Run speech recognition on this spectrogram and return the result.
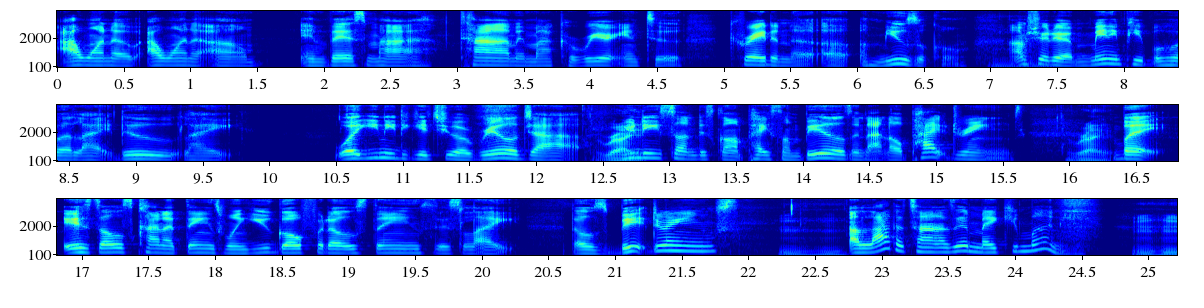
I wanna I wanna um invest my time and my career into creating a, a, a musical. Mm-hmm. I'm sure there are many people who are like, dude, like well, you need to get you a real job. Right. You need something that's gonna pay some bills and not no pipe dreams. Right. But it's those kind of things when you go for those things. It's like those big dreams. Mm-hmm. A lot of times it make you money. Mm-hmm.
